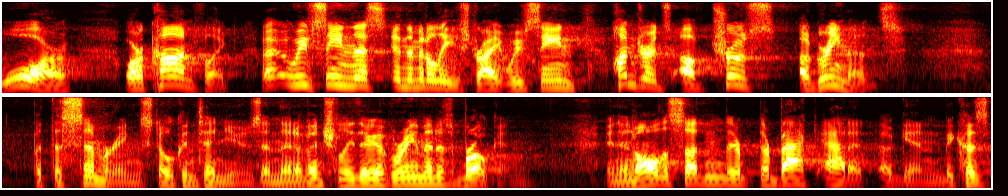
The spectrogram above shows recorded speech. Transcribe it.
war or conflict. Uh, we've seen this in the Middle East, right? We've seen hundreds of truce agreements, but the simmering still continues. And then eventually the agreement is broken. And then all of a sudden they're, they're back at it again because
